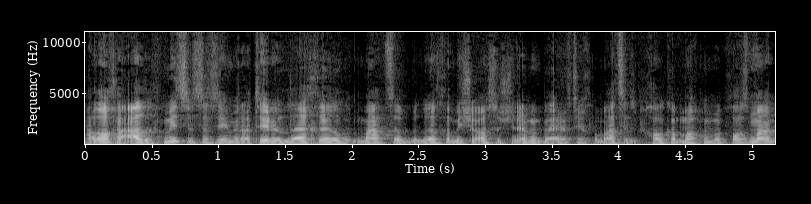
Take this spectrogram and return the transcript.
Halacha alef mitzvah sasim and atir lechel matzah belilcha misha asa shenem be'erev tichel matzah is b'chol makom b'chol zman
